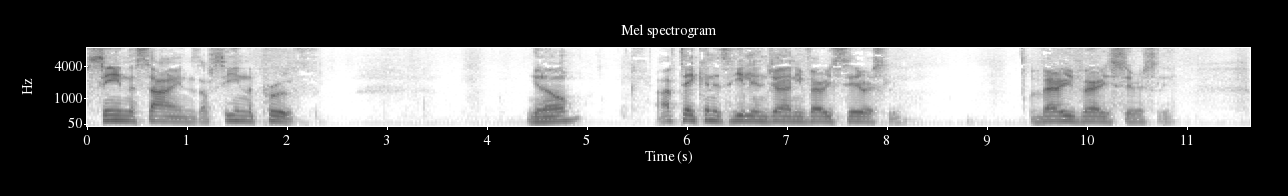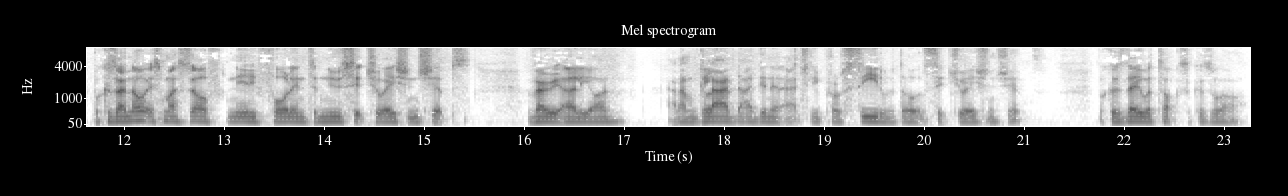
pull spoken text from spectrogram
Seen the signs. I've seen the proof. You know, I've taken his healing journey very seriously. Very, very seriously. Because I noticed myself nearly fall into new situationships very early on. And I'm glad that I didn't actually proceed with those situationships because they were toxic as well.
